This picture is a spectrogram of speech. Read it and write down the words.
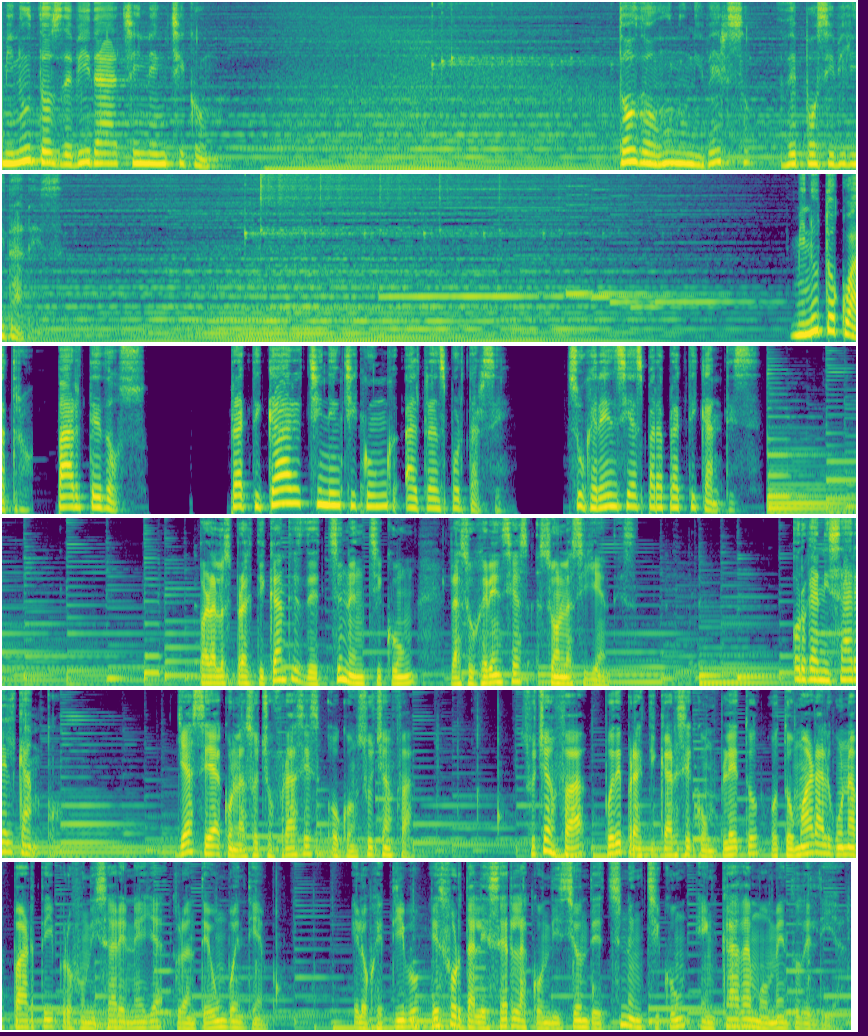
Minutos de vida Chinen Chikung. Todo un universo de posibilidades. Minuto 4, parte 2. Practicar Chinen Chikung al transportarse. Sugerencias para practicantes. Para los practicantes de Chinen Chikung, las sugerencias son las siguientes. Organizar el campo. Ya sea con las ocho frases o con su chanfa. Su chanfa puede practicarse completo o tomar alguna parte y profundizar en ella durante un buen tiempo. El objetivo es fortalecer la condición de Chinen Chikung en cada momento del día.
